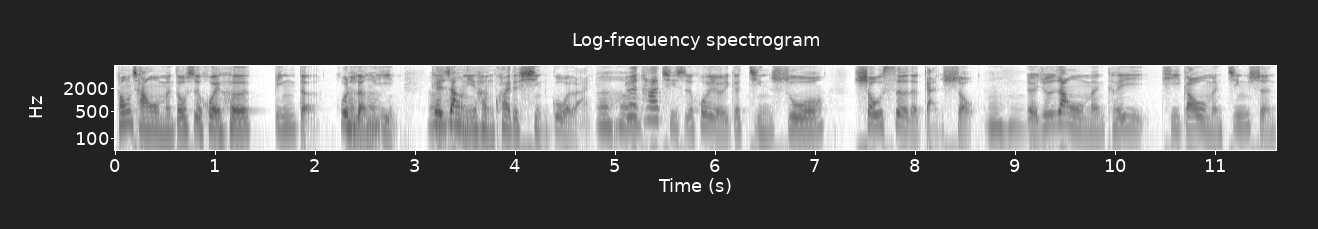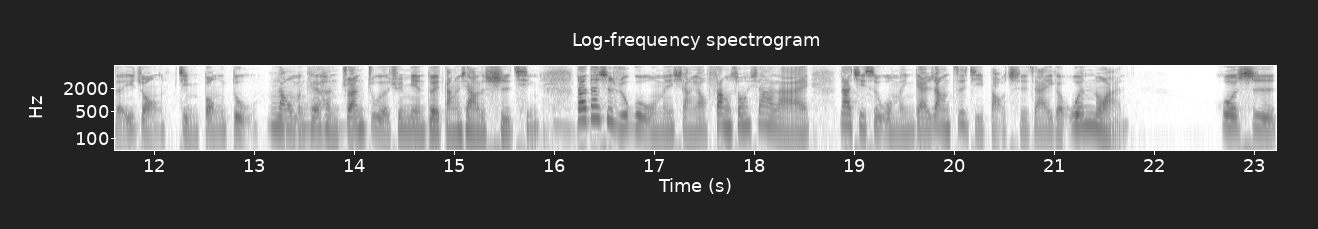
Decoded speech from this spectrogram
通常我们都是会喝冰的或冷饮。嗯可以让你很快的醒过来，嗯、因为它其实会有一个紧缩、收涩的感受。嗯，对，就是让我们可以提高我们精神的一种紧绷度，嗯、让我们可以很专注的去面对当下的事情。嗯、那但是如果我们想要放松下来，那其实我们应该让自己保持在一个温暖，或是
